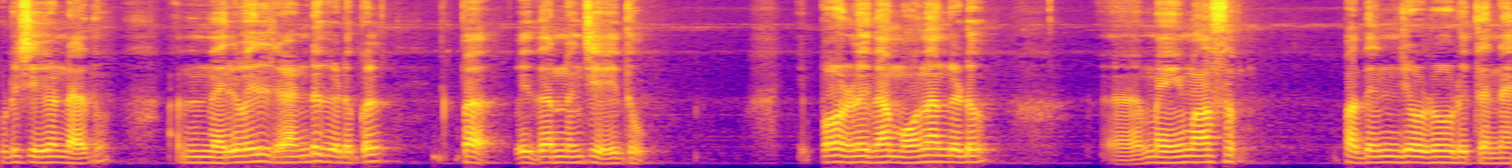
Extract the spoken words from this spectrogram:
കുടിശ്ശിക ഉണ്ടായിരുന്നു അത് നിലവിൽ രണ്ട് ഗഡുക്കൾ ഇപ്പം വിതരണം ചെയ്തു. ഇപ്പോൾ ഇതാ മൂന്നാം ഗഡു മെയ് മാസം പതിനഞ്ചോടുകൂടി തന്നെ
